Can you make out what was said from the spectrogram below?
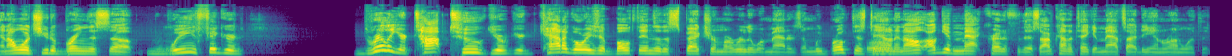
and I want you to bring this up. We figured really your top two your your categories at both ends of the spectrum are really what matters and we broke this down and I'll, I'll give matt credit for this. I've kind of taken matt's idea and run with it.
